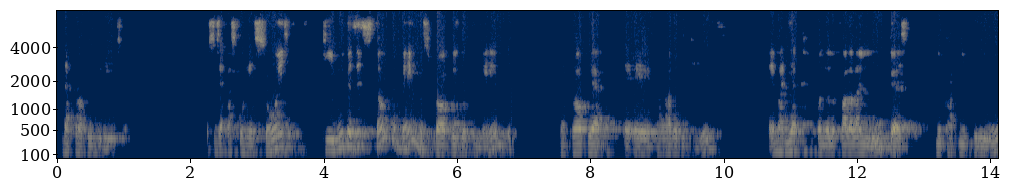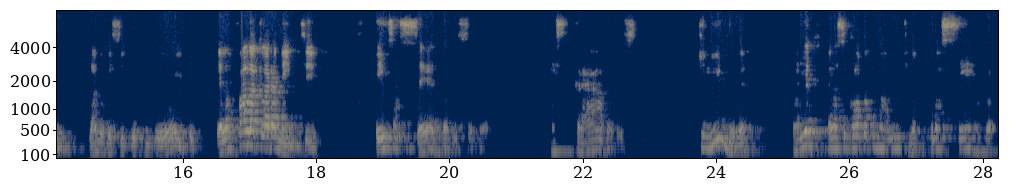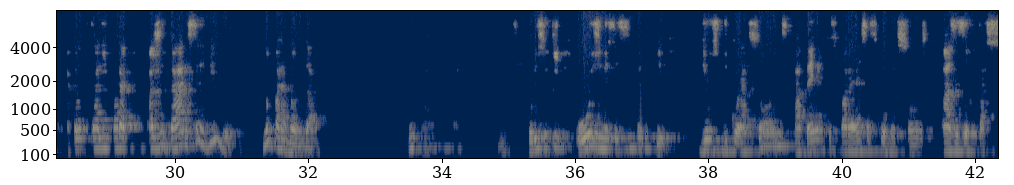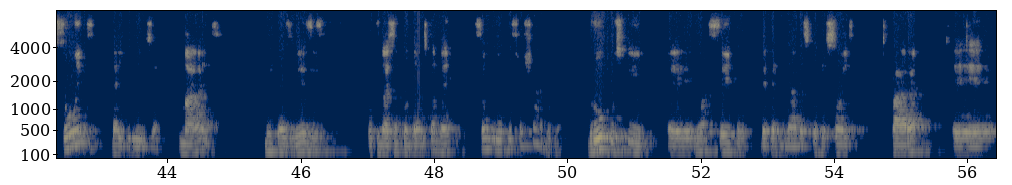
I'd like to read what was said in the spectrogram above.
Da própria igreja. Ou seja, as correções que muitas vezes estão também nos próprios documentos, na própria é, é, palavra de Deus. É, Maria, quando ela fala lá em Lucas, no capítulo 1, lá no versículo 38, ela fala claramente: Eis a serva do Senhor, a escrava do Senhor. Que lindo, né? Maria, ela se coloca como a última, como a serva, aquela que está ali para ajudar e servir, não para mandar. Por isso que hoje necessita de quê? De, uns, de corações abertos para essas correções, as exortações da igreja. Mas, muitas vezes, o que nós encontramos também são grupos fechados. Né? Grupos que é, não aceitam determinadas correções para é,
